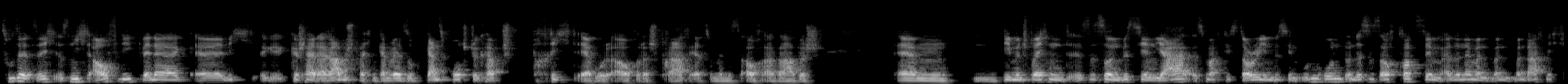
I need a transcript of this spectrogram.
zusätzlich es nicht aufliegt, wenn er äh, nicht äh, gescheit Arabisch sprechen kann, weil so ganz bruchstückhaft spricht er wohl auch oder sprach er zumindest auch Arabisch. Ähm, dementsprechend ist es so ein bisschen, ja, es macht die Story ein bisschen unrund und es ist auch trotzdem, also ne, man, man, man darf nicht,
